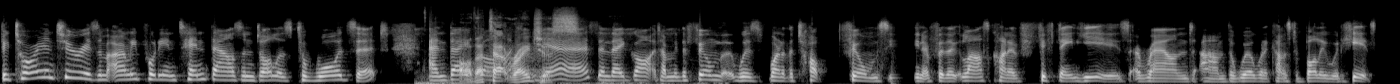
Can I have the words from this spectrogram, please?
Victorian Tourism only put in ten thousand dollars towards it, and they Oh, that's got- outrageous. Yes, and they got. I mean, the film was one of the top films, you know, for the last kind of 15 years around um, the world when it comes to Bollywood hits.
